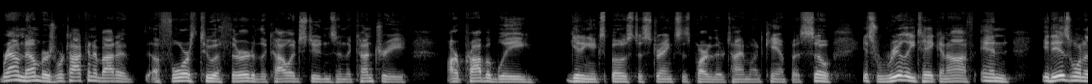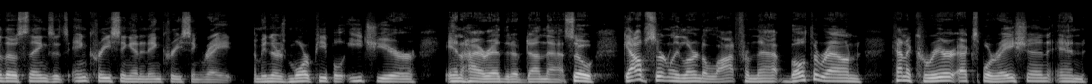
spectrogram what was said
round numbers, we're talking about a, a fourth to a third of the college students in the country are probably getting exposed to strengths as part of their time on campus. So it's really taken off. And it is one of those things that's increasing at an increasing rate. I mean, there's more people each year in higher ed that have done that. So Gallup certainly learned a lot from that, both around kind of career exploration and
